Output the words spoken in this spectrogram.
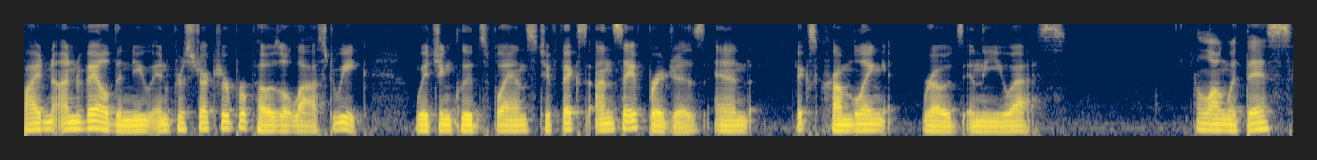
Biden unveiled the new infrastructure proposal last week, which includes plans to fix unsafe bridges and fix crumbling roads in the U.S. Along with this,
